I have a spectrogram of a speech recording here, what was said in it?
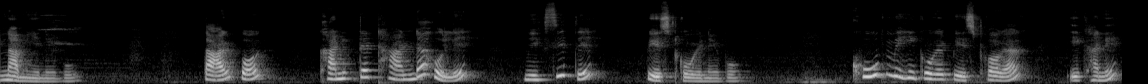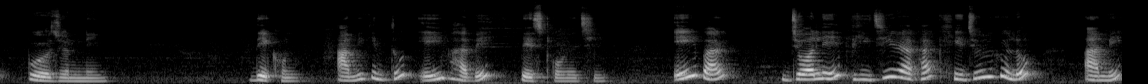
নামিয়ে নেব। তারপর খানিকটা ঠান্ডা হলে মিক্সিতে পেস্ট করে নেব। খুব মিহি করে পেস্ট করার এখানে প্রয়োজন নেই। দেখুন, আমি কিন্তু এইভাবে পেস্ট করেছি। এইবার জলে ভিজিয়ে রাখা খেজুরগুলো আমি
